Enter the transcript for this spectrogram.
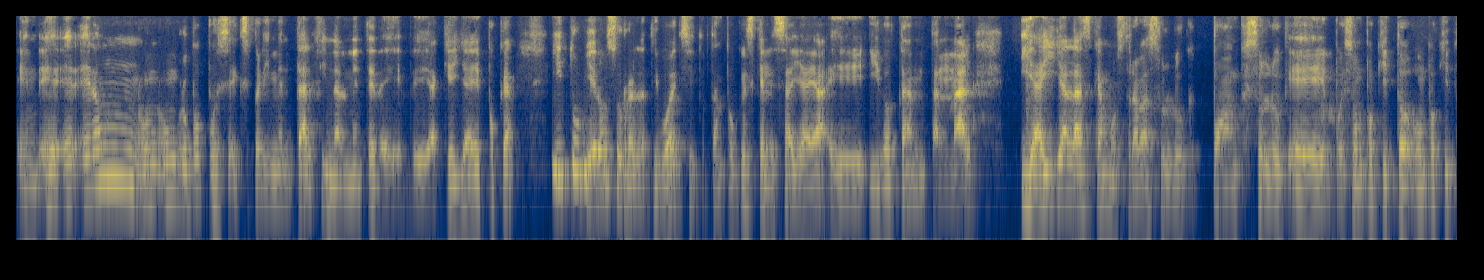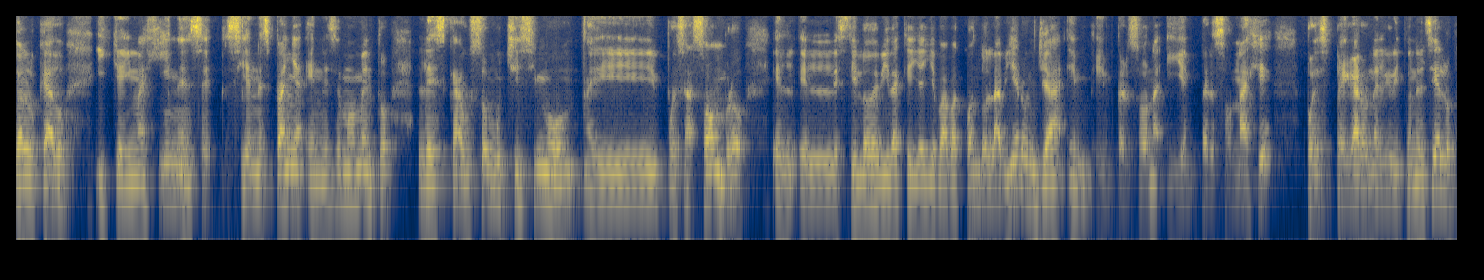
E, e, era un, grupo pues experimental finalmente de, aquella época y tuvieron su relativo éxito. Tampoco es que les haya eh, ido tan, tan mal. Y ahí Alaska mostraba su look punk, su look eh, pues un poquito, un poquito alocado y que imagínense, si en España en ese momento les causó muchísimo eh, pues asombro el, estilo de vida que ella llevaba cuando la vieron ya en, persona y en personaje, pues pegaron el grito en el cielo.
